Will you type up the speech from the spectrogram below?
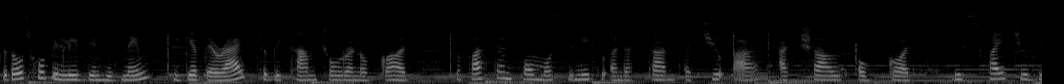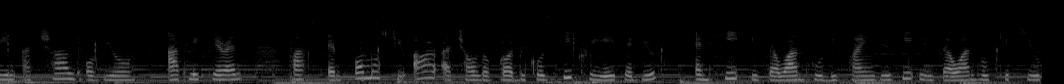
to those who believed in His name, He gave the right to become children of God. So, first and foremost, you need to understand that you are a child of God. Despite you being a child of your earthly parents, first and foremost, you are a child of God because He created you and He is the one who defines you. He is the one who keeps you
